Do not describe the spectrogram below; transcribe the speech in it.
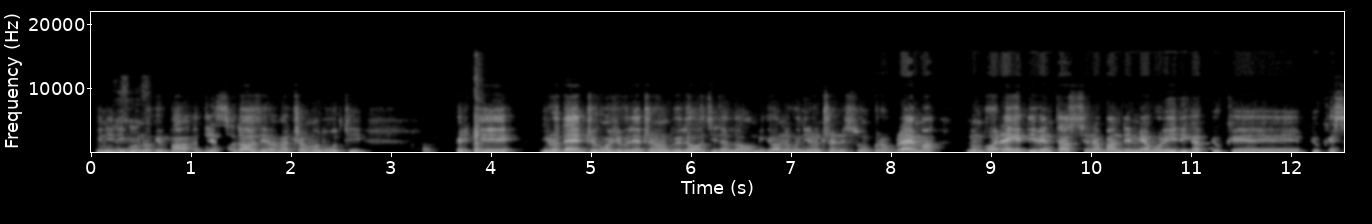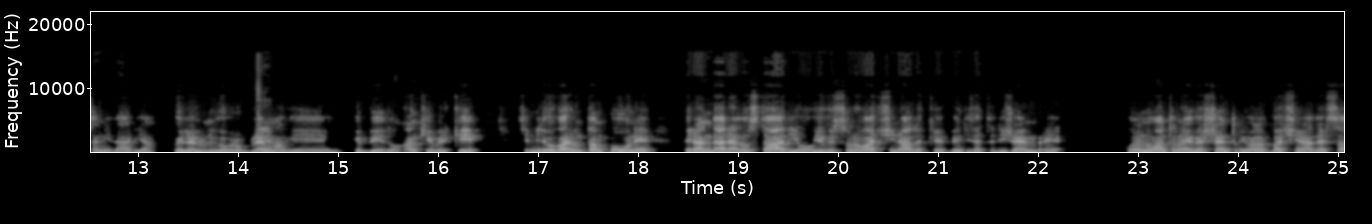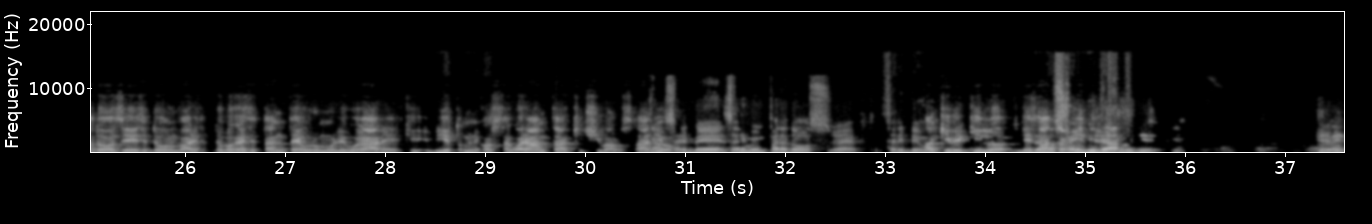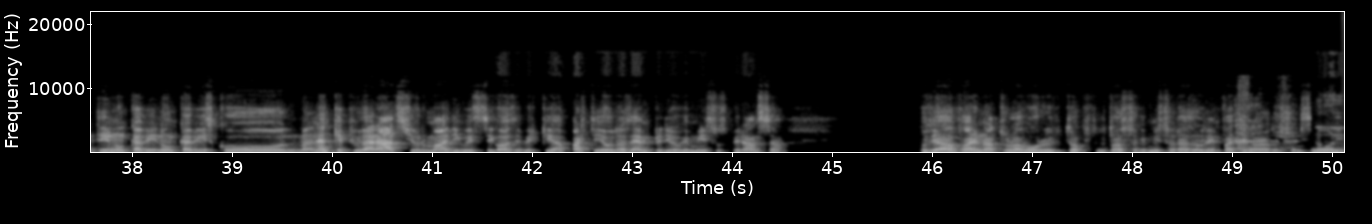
quindi mm-hmm. dicono che va a terza dose la facciamo tutti, perché mi protegge come ci proteggono due dosi dalla Omicron, quindi non c'è nessun problema non vorrei che diventasse una pandemia politica più che, più che sanitaria. Quello è l'unico problema sì. che, che, vedo, anche perché se mi devo fare un tampone per andare allo stadio, io che sono vaccinato e che il 27 dicembre con il 99% mi vado a vaccinare la terza dose, se devo, fare, devo pagare 70 euro molecolare, che il biglietto me ne costa 40, chi ci va allo stadio? No, sarebbe, sarebbe, un paradosso, cioè, sarebbe un, anche perché lo, esattamente veramente io non, capi, non capisco ma neanche più la razza ormai di queste cose perché a parte io da sempre dico che il ministro Speranza poteva fare un altro lavoro piuttosto che il ministro della salute infatti non ha dato scienze non...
